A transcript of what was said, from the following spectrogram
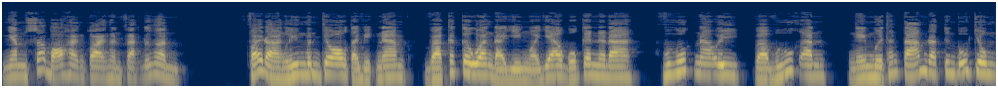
nhằm xóa bỏ hoàn toàn hình phạt tử hình. Phái đoàn Liên minh châu Âu tại Việt Nam và các cơ quan đại diện ngoại giao của Canada, Vương quốc Na Uy và Vương quốc Anh ngày 10 tháng 8 ra tuyên bố chung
